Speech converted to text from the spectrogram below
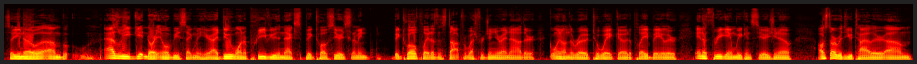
So you know, um, as we get into our MLB segment here, I do want to preview the next Big 12 series I mean, Big 12 play doesn't stop for West Virginia right now. They're going on the road to Waco to play Baylor in a three-game weekend series. You know, I'll start with you, Tyler. Um,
